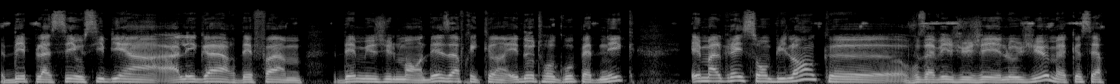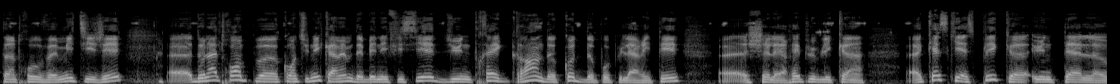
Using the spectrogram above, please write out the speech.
déplacées aussi bien à, à l'égard des femmes, des musulmans, des Africains et d'autres groupes ethniques, et malgré son bilan que vous avez jugé élogieux, mais que certains trouvent mitigé, euh, Donald Trump euh, continue quand même de bénéficier d'une très grande cote de popularité euh, chez les républicains. Qu'est-ce qui explique une telle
